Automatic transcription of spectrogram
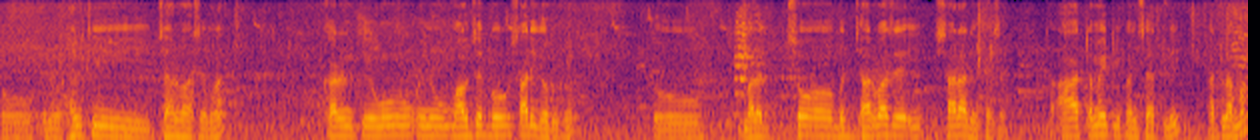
તો એનું હેલ્થી ઝાડવા છે હમણાં કારણ કે હું એનું માવજત બહુ સારી કરું છું. તો મારા સો ઝાડવા છે એ સારા દેખાય છે. તો આ ટમેટી પણ છે આટલી, આટલામાં.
